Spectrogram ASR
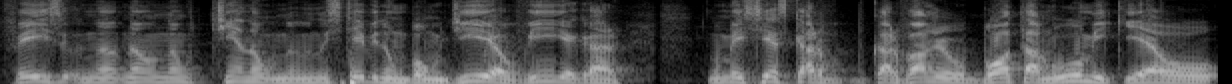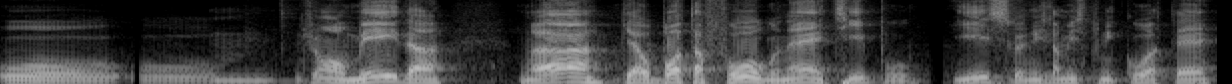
fez, não, não, não tinha, não, não esteve num bom dia, o Vingegaard, o Messias Car Carvalho Botalume, que é o, o, o, João Almeida, lá, que é o Botafogo, né, tipo, isso, ele já me explicou até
